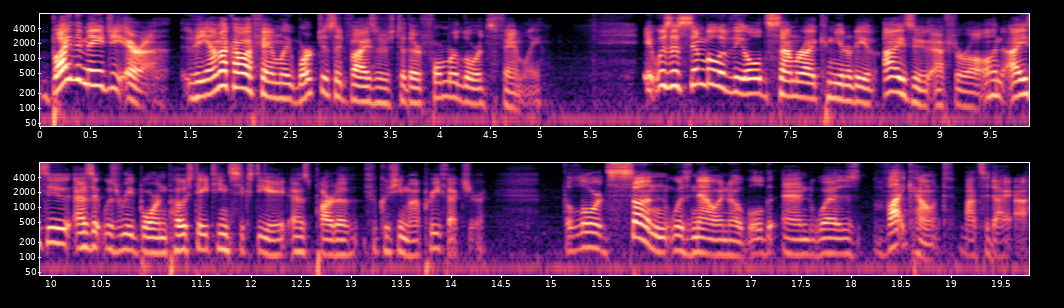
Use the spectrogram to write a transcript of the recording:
by the Meiji era, the Yamakawa family worked as advisors to their former lord's family. It was a symbol of the old samurai community of Aizu, after all, and Aizu as it was reborn post 1868 as part of Fukushima Prefecture. The lord's son was now ennobled and was Viscount Matsudaira.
